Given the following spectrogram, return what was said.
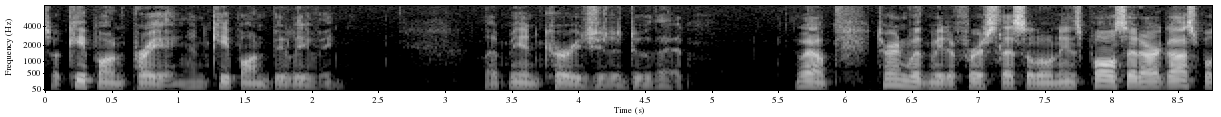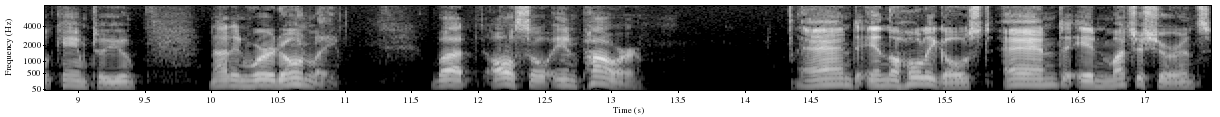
So keep on praying and keep on believing. Let me encourage you to do that. Well, turn with me to 1 Thessalonians. Paul said, Our gospel came to you not in word only, but also in power, and in the Holy Ghost, and in much assurance,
